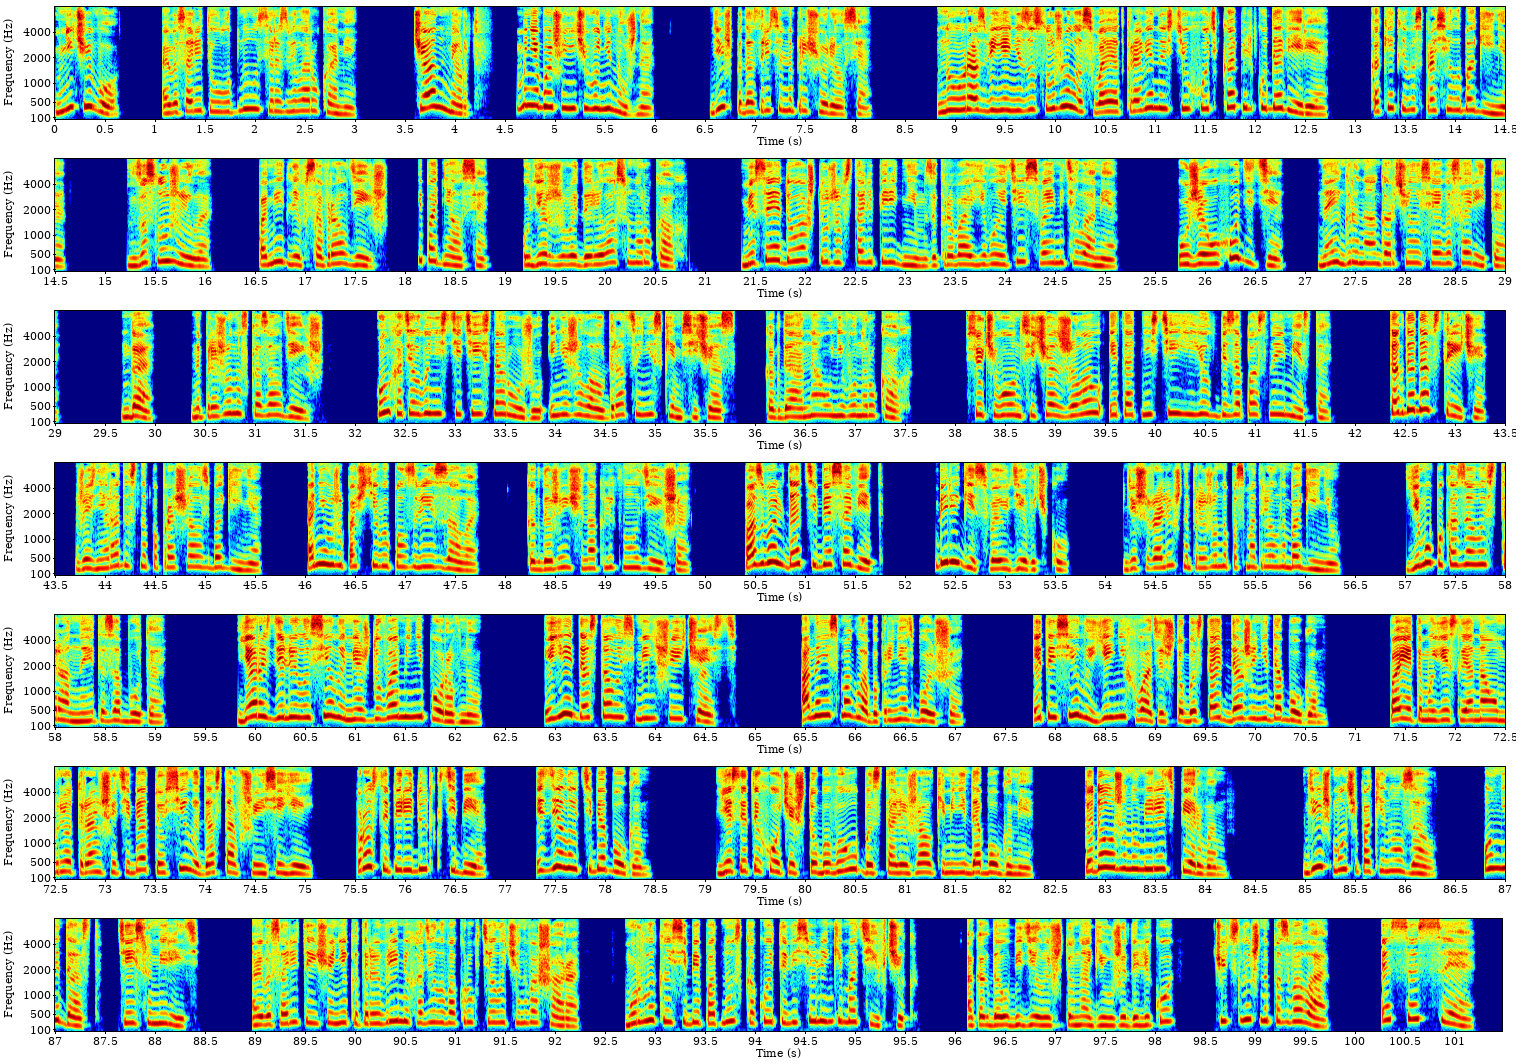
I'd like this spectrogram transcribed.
«Ничего». Айвасарита улыбнулась и развела руками. «Чан мертв. Мне больше ничего не нужно». Диш подозрительно прищурился. «Ну, разве я не заслужила своей откровенностью хоть капельку доверия?» — кокетливо спросила богиня. «Заслужила», — помедлив соврал Дейш и поднялся, удерживая Дариласу на руках. Мессе и Дуаш тут же встали перед ним, закрывая его и тей своими телами. «Уже уходите?» — наигранно огорчилась Айва Сарита. «Да», — напряженно сказал Дейш. Он хотел вынести Тейс наружу и не желал драться ни с кем сейчас, когда она у него на руках. Все, чего он сейчас желал, это отнести ее в безопасное место. Тогда до встречи. Жизнерадостно попрощалась богиня. Они уже почти выползли из зала, когда женщина окликнула Дейша. «Позволь дать тебе совет. Береги свою девочку». Деширалеш напряженно посмотрел на богиню. Ему показалась странной эта забота. «Я разделила силы между вами не поровну, и ей досталась меньшая часть. Она не смогла бы принять больше. Этой силы ей не хватит, чтобы стать даже недобогом. Поэтому, если она умрет раньше тебя, то силы, доставшиеся ей, просто перейдут к тебе и сделают тебя богом. Если ты хочешь, чтобы вы оба стали жалкими недобогами, то должен умереть первым». Диш молча покинул зал. Он не даст Тейс умереть. А Эвасарита еще некоторое время ходила вокруг тела Чинвашара, мурлыкая себе под нос какой-то веселенький мотивчик а когда убедилась, что Наги уже далеко, чуть слышно позвала «ССС».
